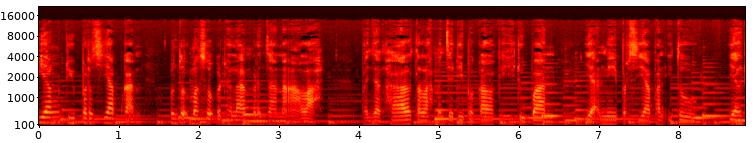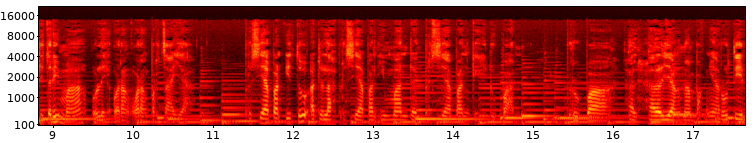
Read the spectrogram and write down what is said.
yang dipersiapkan untuk masuk ke dalam rencana Allah. Banyak hal telah menjadi bekal kehidupan, yakni persiapan itu yang diterima oleh orang-orang percaya. Persiapan itu adalah persiapan iman dan persiapan kehidupan berupa hal-hal yang nampaknya rutin,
